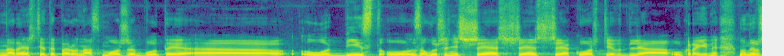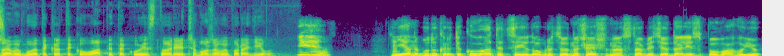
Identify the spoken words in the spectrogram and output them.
нарешті тепер у нас може бути е, лобіст у залученні ще, ще, ще коштів для України. Ну невже ви будете критикувати таку історію? Чи може ви пораділи? Ні. Я не буду критикувати, це є добре. Це означає, що нас ставляться далі з повагою.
